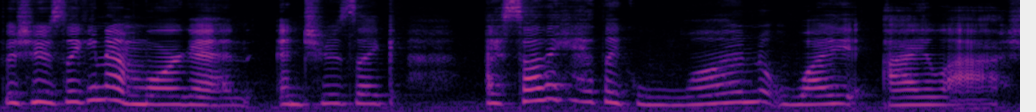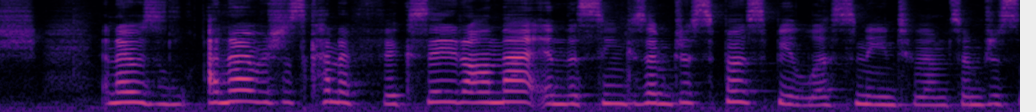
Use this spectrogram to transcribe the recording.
but she was looking at Morgan, and she was like, "I saw that he had like one white eyelash," and I was and I was just kind of fixated on that in the scene because I'm just supposed to be listening to him, so I'm just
